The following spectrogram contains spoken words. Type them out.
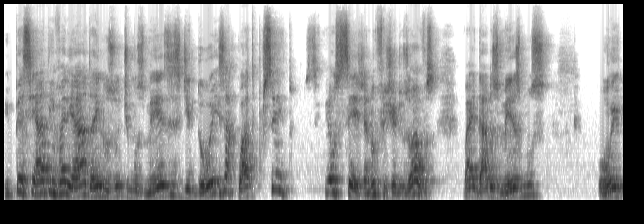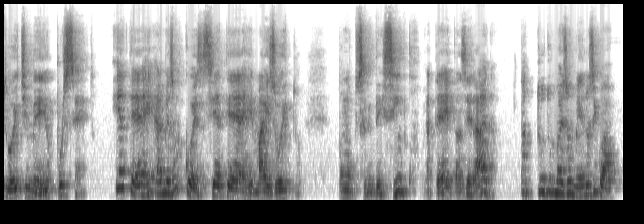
o IPCA tem variado aí nos últimos meses de 2 a 4%. Ou seja, no frigir dos ovos vai dar os mesmos 8, 8,5%. E a TR é a mesma coisa. Se a TR mais 8,75, a TR está zerada, está tudo mais ou menos igual.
